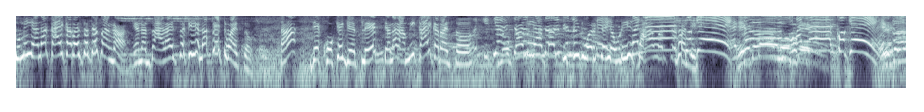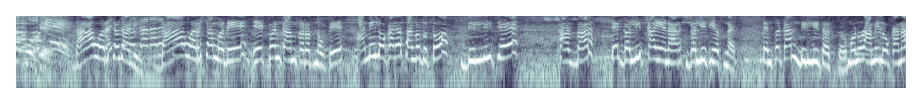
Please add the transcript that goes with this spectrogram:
तुम्ही यांना काय करायचं ते सांगा. यांना जाळायचं की यांना पेटवायचं? हा? जे खोके घेतले त्यांना आम्ही काय करायचं? लोकांनी आता किती वर्ष एवढी दहा वर्ष झाली. दहा वर्ष झाली. दहा वर्षामध्ये एक पण काम करत नव्हते. आम्ही लोकांना सांगत होतो दिल्लीचे खासदार ते गल्लीत काय येणार? गल्लीत येत नाहीत. त्यांचं काम दिल्लीत असतं. म्हणून आम्ही लोकांना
